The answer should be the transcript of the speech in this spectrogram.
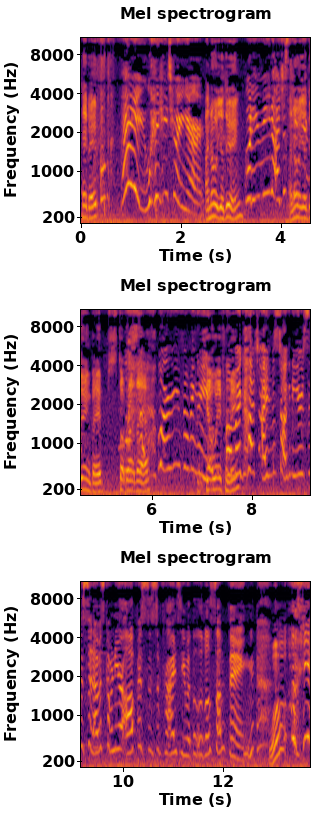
Hey, babe. Oh, hey, what are you doing here? I know what you're doing. What do you mean? I just I know what you're doing, babe. Stop right there. Why are you filming me? Get away from oh me. Oh my gosh, I was talking to your assistant. I was coming to your office to surprise you with a little something. What? yeah,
